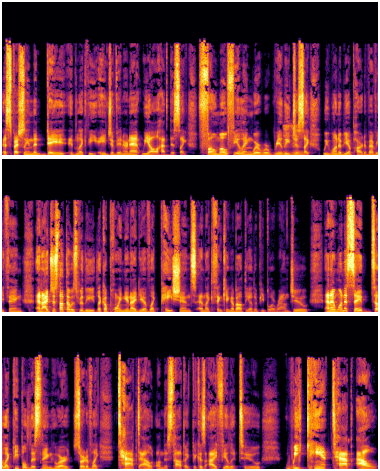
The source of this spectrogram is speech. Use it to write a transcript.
especially in the day in like the age of internet we all have this like fomo feeling where we're really just Mhm. like we want to be a part of everything. And i just thought that was really like a poignant idea of like patience and like thinking about the other people around you. And i want to say to like people listening who are sort of like tapped out on this topic because i feel it too we can't tap out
